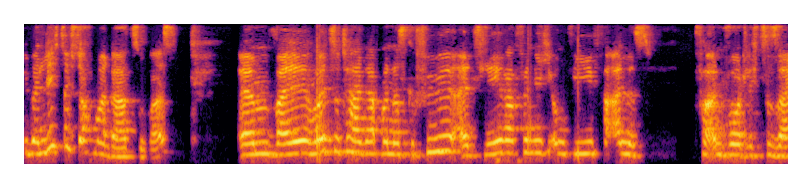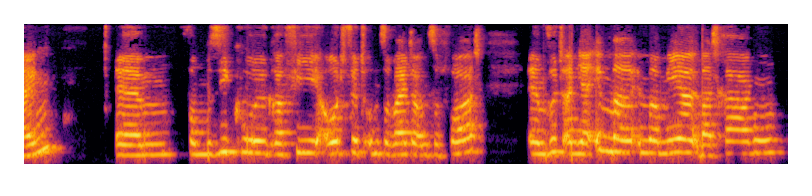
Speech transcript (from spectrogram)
überlegt euch doch mal dazu was. Ähm, weil heutzutage hat man das Gefühl, als Lehrer finde ich irgendwie für alles verantwortlich zu sein. Ähm, von Musik, Choreografie, Outfit und so weiter und so fort. Ähm, wird dann ja immer, immer mehr übertragen.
